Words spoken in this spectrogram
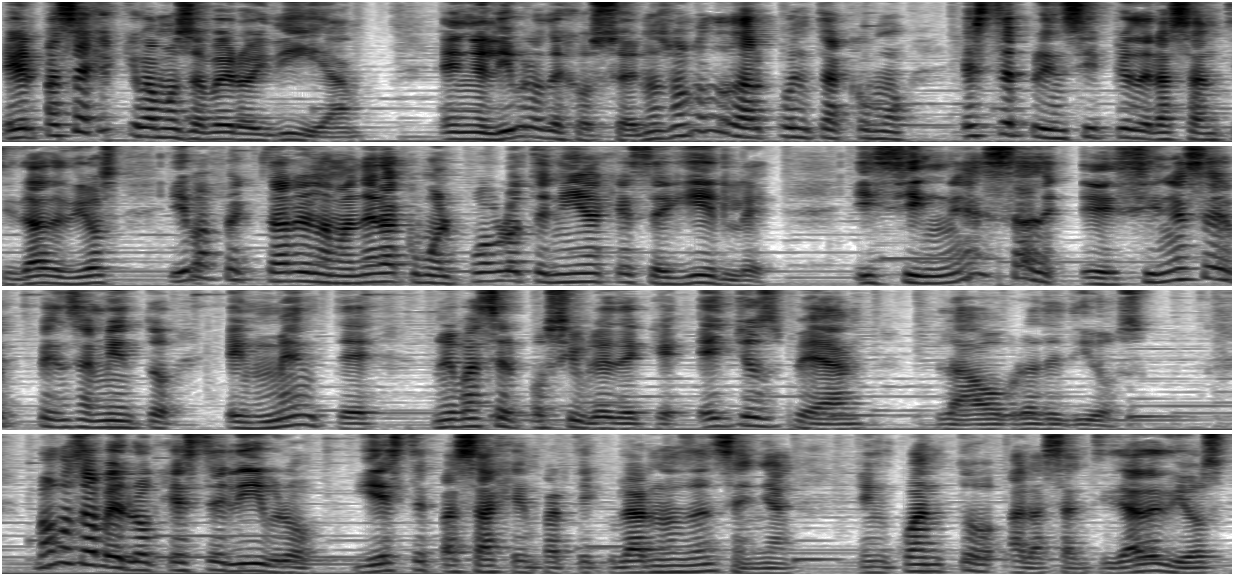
En el pasaje que vamos a ver hoy día, en el libro de José, nos vamos a dar cuenta cómo este principio de la santidad de Dios iba a afectar en la manera como el pueblo tenía que seguirle. Y sin, esa, eh, sin ese pensamiento en mente, no iba a ser posible de que ellos vean la obra de Dios. Vamos a ver lo que este libro y este pasaje en particular nos enseña en cuanto a la santidad de Dios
